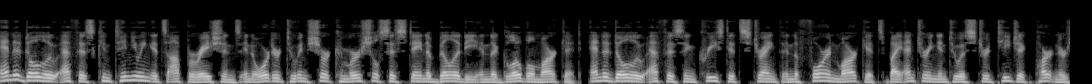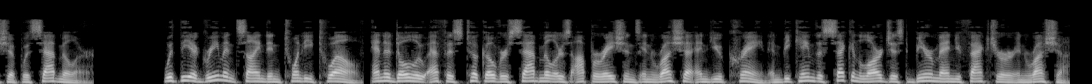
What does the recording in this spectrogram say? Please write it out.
Anadolu Efes continuing its operations in order to ensure commercial sustainability in the global market. Anadolu Efes increased its strength in the foreign markets by entering into a strategic partnership with Sabmiller. With the agreement signed in 2012, Anadolu Efes took over Sabmiller's operations in Russia and Ukraine and became the second largest beer manufacturer in Russia.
